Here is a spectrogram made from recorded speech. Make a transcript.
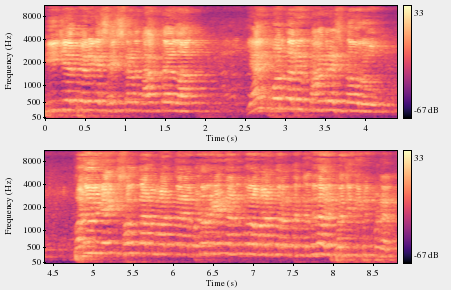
ಬಿಜೆಪಿ ಅವರಿಗೆ ಸಹಿಸ್ಕೊಳಕ್ ಆಗ್ತಾ ಇಲ್ಲ. ಯಾಕೆ ಕೊಡ್ತಾರೆ ಕಾಂಗ್ರೆಸ್ನವರು? ಬಡವರಿಗೆ ಹೆಂಗ್ ಸೌಕಾರ ಮಾಡ್ತಾರೆ? ಬಡವರಿಗೆ ಹೆಂಗ್ ಅನುಕೂಲ ಮಾಡ್ತಾರೆ ಅಂತಕ್ಕಂಥದ್ದು ಅವ್ರಿಗೆ ಪ್ರತಿಜ್ಞೆ ಬಿಟ್ಬಿಡಾರೆ.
